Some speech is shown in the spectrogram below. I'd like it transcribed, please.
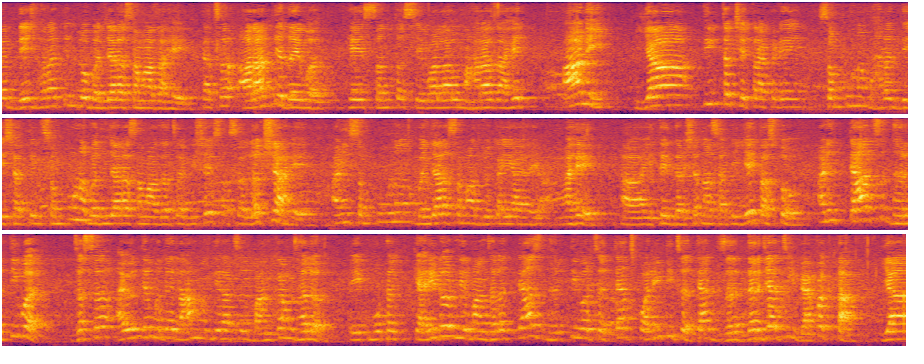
तर देशभरातील जो बंजारा समाज आहे त्याचं आराध्य दैवत हे संत सेवालाल महाराज आहेत. आणि या तीर्थक्षेत्राकडे संपूर्ण भारत देशातील संपूर्ण बंजारा समाजाचं विशेष असं लक्ष आहे आणि संपूर्ण बंजारा समाज जो काही आहे इथे दर्शनासाठी येत असतो. आणि त्याच धर्तीवर जसं अयोध्येमध्ये राम मंदिराचं बांधकाम झालं एक मोठं कॅरिडॉर निर्माण झालं त्याच धर्तीवरचं त्याच क्वालिटीचं त्याच दर्जाची व्यापकता या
